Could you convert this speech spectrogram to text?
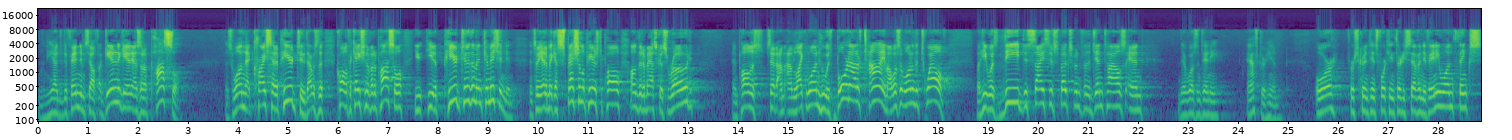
And he had to defend himself again and again as an apostle, as one that Christ had appeared to. That was the qualification of an apostle. You, he had appeared to them and commissioned him. And so he had to make a special appearance to Paul on the Damascus Road. And Paul has said, I'm, I'm like one who was born out of time. I wasn't one of the twelve. But he was the decisive spokesman for the Gentiles, and there wasn't any after him. Or 1 Corinthians 14:37, if anyone thinks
